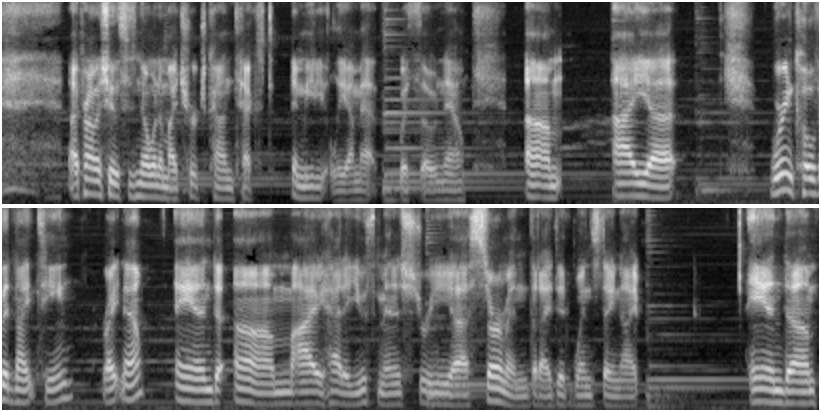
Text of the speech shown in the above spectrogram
I promise you, this is no one in my church context immediately I'm at with, though, now. Um, I, uh, we're in COVID 19 right now. And um, I had a youth ministry uh, sermon that I did Wednesday night. And um,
